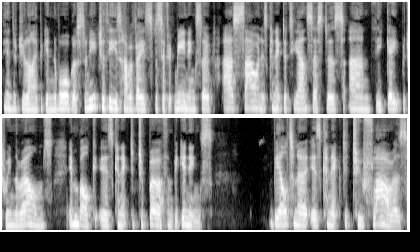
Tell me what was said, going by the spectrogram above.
the end of July, beginning of August. And each of these have a very specific meaning. So as Samhain is connected to the ancestors and the gate between the realms, Imbolc is connected to birth and beginnings. Bealtaine is connected to flowers,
